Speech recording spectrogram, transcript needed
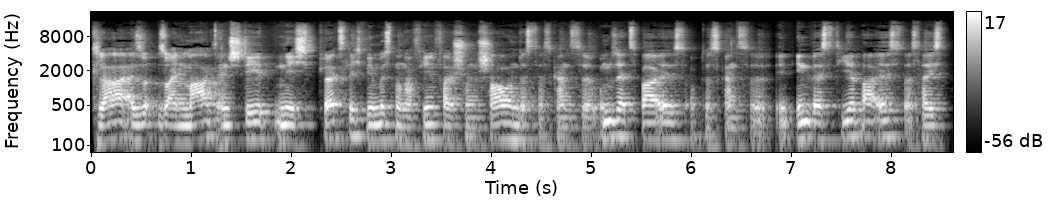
Klar, also so ein Markt entsteht nicht plötzlich. Wir müssen dann auf jeden Fall schon schauen, dass das Ganze umsetzbar ist, ob das Ganze investierbar ist. Das heißt,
